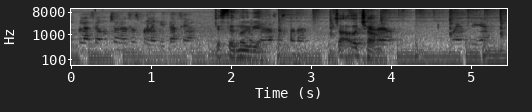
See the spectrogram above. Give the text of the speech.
Un placer, muchas gracias por la invitación. Que estés muy bien. Chao, chao. Buen día.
